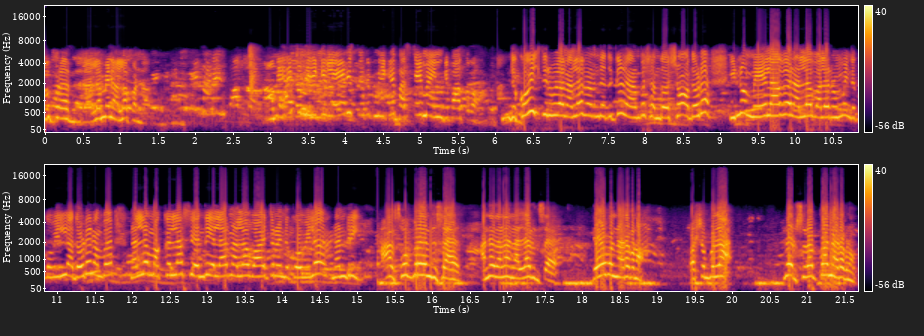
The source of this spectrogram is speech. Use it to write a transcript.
சூப்பரா இருந்தது. எல்லாமே நல்லா பண்ணாங்க. லேடிஸ் ஃபர்ஸ்ட் டைம் இங்க பாக்குறோம் இந்த கோயில் திருவிழா நல்லா நடந்ததுக்கு ரொம்ப சந்தோஷம். அதோட இன்னும் மேலாக நல்லா வளரணும் இந்த கோவில். அதோட நம்ம நல்ல மக்கள்லாம் சேர்ந்து எல்லாரும் நல்லா வாழ்த்துறோம் இந்த கோவில. நன்றி. ஆ சூப்பரா இருக்கு சார். அண்ணதெல்லாம் நல்லா இருக்கு சார். தேவன் நடக்கணும். வருஷம் ஃபுல்லா சிறப்பா நடக்கணும்.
